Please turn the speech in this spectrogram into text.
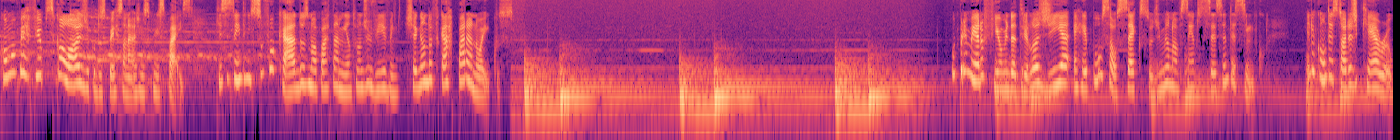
como o perfil psicológico dos personagens principais, que se sentem sufocados no apartamento onde vivem, chegando a ficar paranoicos. O primeiro filme da trilogia é Repulsa ao Sexo, de 1965. Ele conta a história de Carol,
